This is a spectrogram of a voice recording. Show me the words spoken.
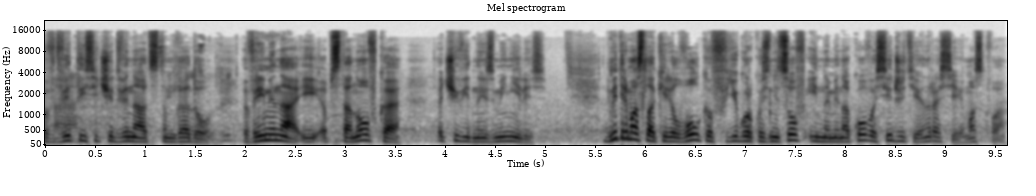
в 2012 году. Времена и обстановка, очевидно, изменились. Дмитрий Масла, Кирилл Волков, Егор Кузнецов, Инна Минакова, CGTN, Россия, Москва.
